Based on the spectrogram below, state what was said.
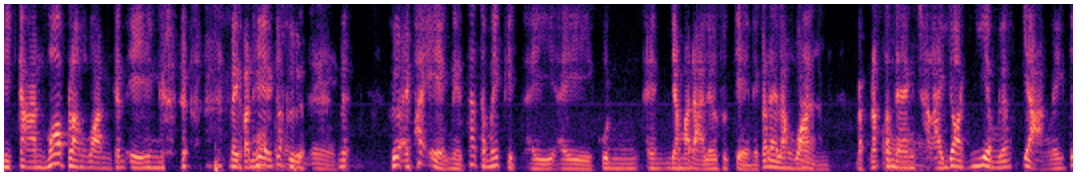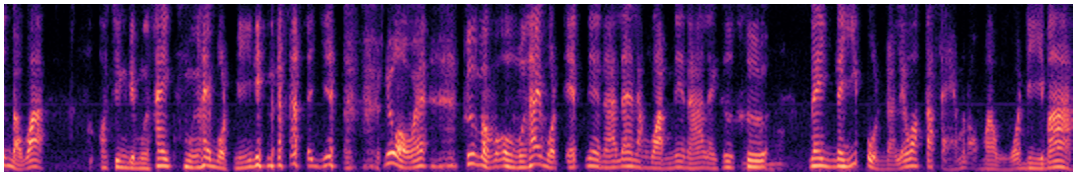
มีการมอบรางวัลกันเอง ในประเทศก็คือเองคือไอ้พระเอกเนี่ยถ้าจะไม่ผิดไอ้ไอ้คุณไอ้ยามาดาเรลสุเกะเนี่ยก็ได้รางวัล แบบนักแสดงชายยอดเยี่ยมแล้วทุกอย่างเลยซึ่งแบบว่าเอาจริงดิมึงให้มึงให้บทนี้นี่นะอะไรเงี้ยนึกออกไหมคือแบบว่าโอ้มึงให้บทเอสเนี่ยนะได้รางวัลเนี่ยนะอะไรคือคือในในญี่ปุ่นอะเรียกว่ากระแสมันออกมาโหดีมาก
